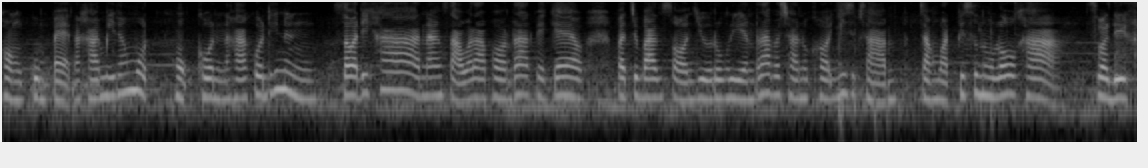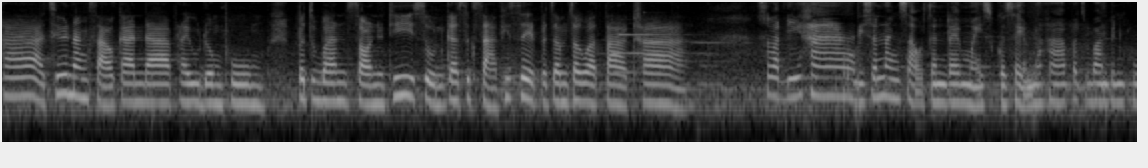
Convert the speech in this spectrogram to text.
ของกลุ่ม 8 นะคะ มีทั้งหมด 6 คนนะคะ คนที่ 1 สวัสดีค่ะ นางสาววราพรราชเพแก้ว ปัจจุบันสอนอยู่โรงเรียนราชประชานุเคราะห์ 23 จังหวัดพิษณุโลกค่ะ สวัสดีค่ะ ชื่อนางสาวการดาไพรอุดมภูมิ ปัจจุบันสอนอยู่ที่ศูนย์การศึกษาพิเศษประจำจังหวัดตากค่ะ สวัสดีค่ะ ดิฉันนางสาวจันแรมไหมสุกเกษมนะคะ ปัจจุบันเป็นครู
